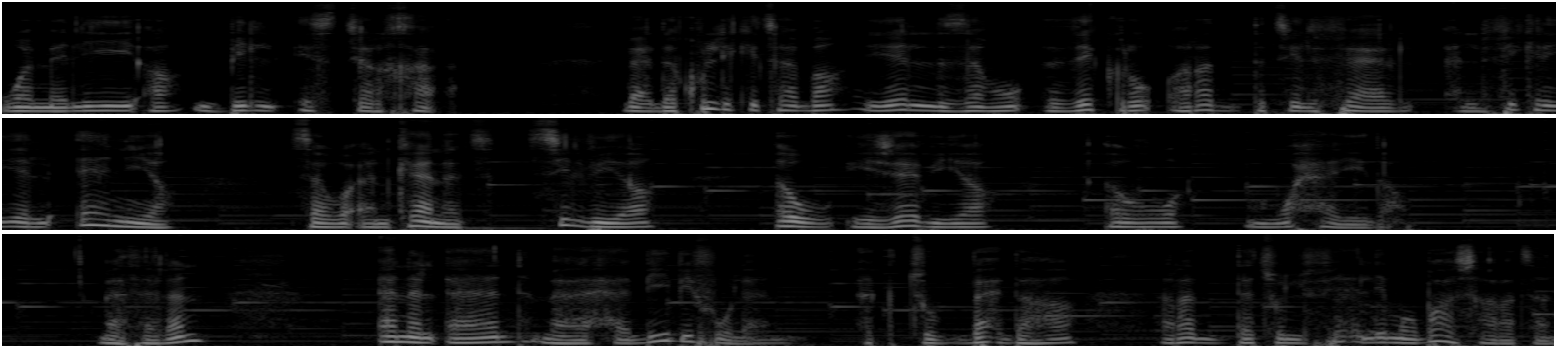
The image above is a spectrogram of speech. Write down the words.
ومليئة بالاسترخاء. بعد كل كتابة يلزم ذكر ردة الفعل الفكرية الآنية. سواء كانت سلبية أو إيجابية أو محايدة. مثلا أنا الآن مع حبيبي فلان. أكتب بعدها ردة الفعل مباشرة.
